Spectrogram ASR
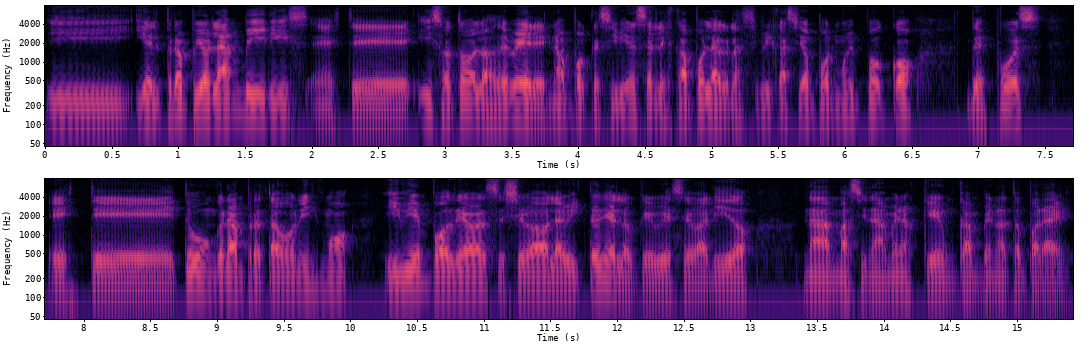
Y, y, el propio Lambiris este, hizo todos los deberes, ¿no? Porque si bien se le escapó la clasificación por muy poco, después este, tuvo un gran protagonismo y bien podría haberse llevado la victoria, lo que hubiese valido nada más y nada menos que un campeonato para él.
